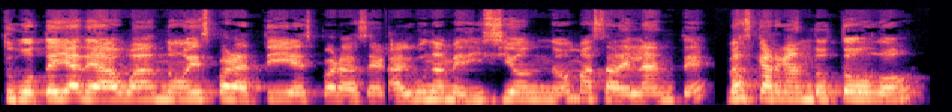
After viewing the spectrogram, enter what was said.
Tu botella de agua no es para ti, es para hacer alguna medición, ¿no? Más adelante. Vas cargando todo.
